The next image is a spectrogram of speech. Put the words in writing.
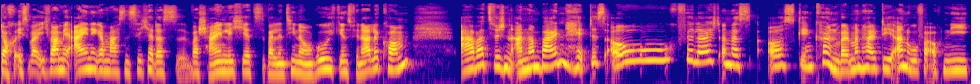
Doch, ich war, ich war mir einigermaßen sicher, dass wahrscheinlich jetzt Valentina und Ruhig ins Finale kommen. Aber zwischen anderen beiden hätte es auch vielleicht anders ausgehen können, weil man halt die Anrufe auch nie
